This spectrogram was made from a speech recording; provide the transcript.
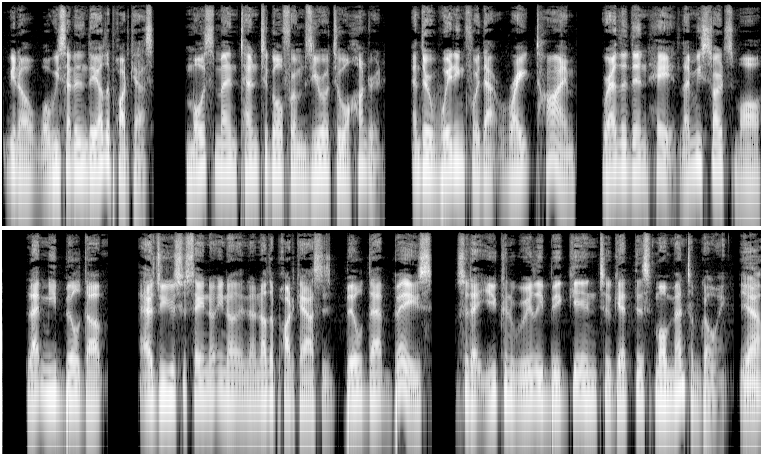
you know, what we said in the other podcast, most men tend to go from zero to 100 and they're waiting for that right time rather than, hey, let me start small, let me build up. As you used to say, you know, in another podcast, is build that base so that you can really begin to get this momentum going. Yeah.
